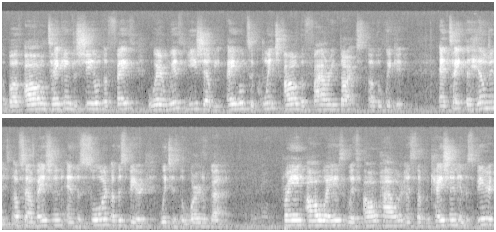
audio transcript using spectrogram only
Above all, taking the shield of faith, wherewith ye shall be able to quench all the fiery darts of the wicked, and take the helmet of salvation and the sword of the Spirit, which is the word of God. Praying always with all power and supplication in the Spirit,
